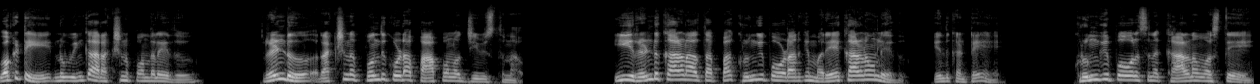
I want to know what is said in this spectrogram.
ఒకటి నువ్వు ఇంకా రక్షణ పొందలేదు. రెండు రక్షణ పొంది కూడా పాపంలో జీవిస్తున్నావు. ఈ రెండు కారణాలు తప్ప కృంగిపోవడానికి మరే కారణం లేదు. ఎందుకంటే కృంగిపోవలసిన కారణం వస్తే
